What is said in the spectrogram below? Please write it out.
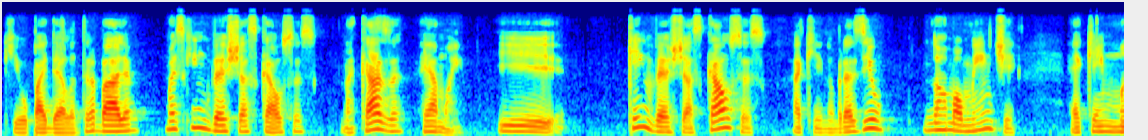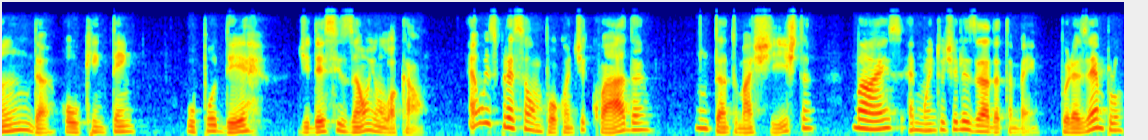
que o pai dela trabalha, mas quem veste as calças na casa é a mãe. E quem veste as calças aqui no Brasil, normalmente é quem manda ou quem tem o poder de decisão em um local. É uma expressão um pouco antiquada, um tanto machista, mas é muito utilizada também. Por exemplo,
